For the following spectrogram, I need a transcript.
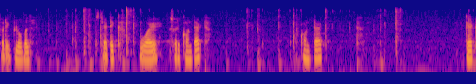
sorry global static void sorry contact contact get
